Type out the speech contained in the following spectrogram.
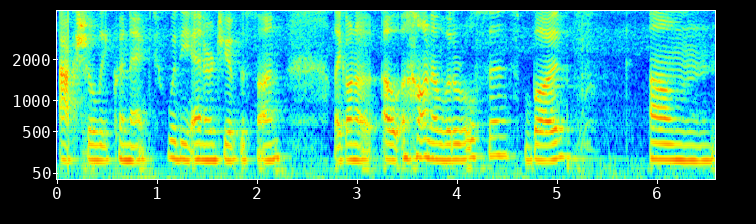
actually connect with the energy of the sun, like on a, on a literal sense. But um,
